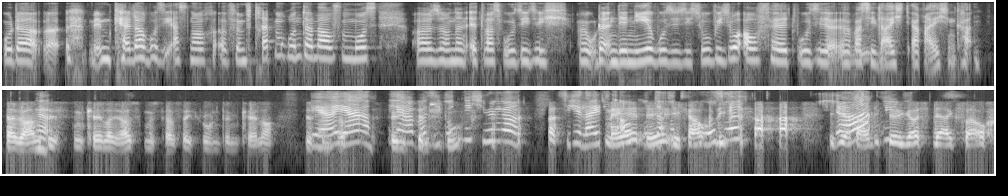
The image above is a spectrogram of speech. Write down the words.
oder äh, im Keller, wo sie erst noch äh, fünf Treppen runterlaufen muss, äh, sondern etwas, wo sie sich äh, oder in der Nähe, wo sie sich sowieso aufhält, wo sie äh, was sie leicht erreichen kann. Ja, wir haben ja. im Keller, ja, es muss tatsächlich runter im Keller. Das ja, ja, ja, aber sie wird nicht jünger. Sie leidet nee, auch nee, unter ich auch nicht. ich ja, werde auch nicht jünger, ich merke es auch.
